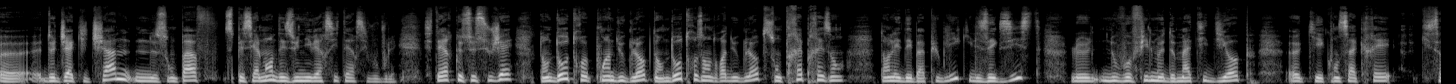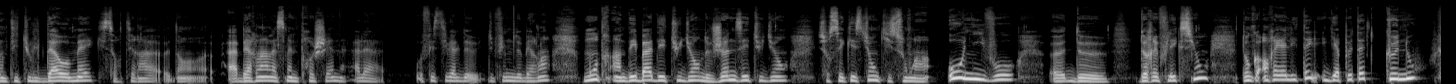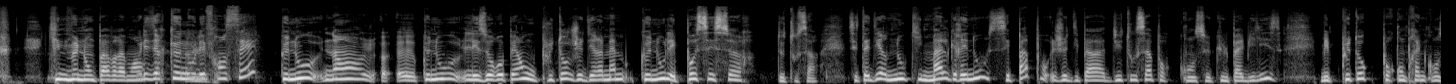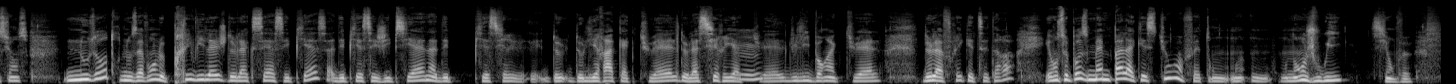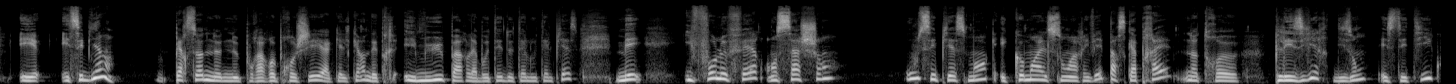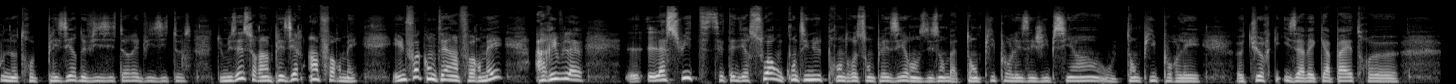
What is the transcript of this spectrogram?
euh, de Jackie Chan ne sont pas spécialement des universitaires, si vous voulez. C'est-à-dire que ce sujet, dans d'autres points du globe, dans d'autres endroits du globe, sont très présents dans les débats publics. Ils existent. Le nouveau film de Mati Diop, euh, qui est consacré, qui s'intitule Dahomey, qui sortira dans, à Berlin la semaine prochaine, à la au Festival du film de Berlin, montre un débat d'étudiants, de jeunes étudiants, sur ces questions qui sont à un haut niveau euh, de, de réflexion. Donc en réalité, il y a peut-être que nous qui ne menons pas vraiment. Vous voulez dire que nous, euh, les Français? Que nous, non, euh, que nous, les Européens, ou plutôt, je dirais même que nous, les possesseurs de tout ça. C'est-à-dire nous qui, malgré nous, c'est pas pour, je dis pas du tout ça pour qu'on se culpabilise, mais plutôt pour qu'on prenne conscience. Nous autres, nous avons le privilège de l'accès à ces pièces, à des pièces égyptiennes, à des pièces de, l'Irak actuel, de la Syrie mmh. actuelle, du Liban actuel, de l'Afrique, etc. Et on se pose même pas la question, en fait. On, en jouit, si on veut. Et, c'est bien. Personne ne, ne pourra reprocher à quelqu'un d'être ému par la beauté de telle ou telle pièce. Mais il faut le faire en sachant où ces pièces manquent et comment elles sont arrivées, parce qu'après, notre plaisir, disons, esthétique, ou notre plaisir de visiteur et de visiteuse du musée sera un plaisir informé. Et une fois qu'on est informé, arrive la, suite, c'est-à-dire soit on continue de prendre son plaisir en se disant bah, tant pis pour les Égyptiens, ou tant pis pour les euh, Turcs, ils avaient qu'à pas être euh,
